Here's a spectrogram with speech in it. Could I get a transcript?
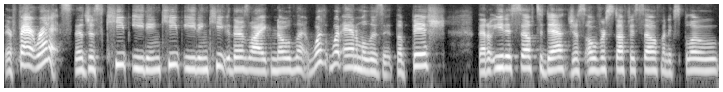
they're fat rats. They'll just keep eating, keep eating, keep. There's like no. What what animal is it? The fish that'll eat itself to death, just overstuff itself and explode.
